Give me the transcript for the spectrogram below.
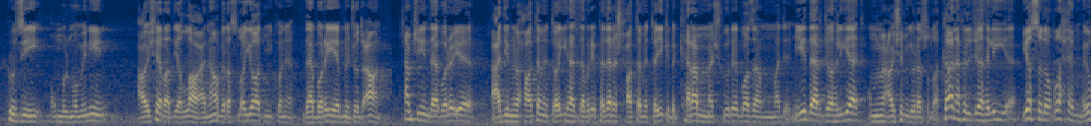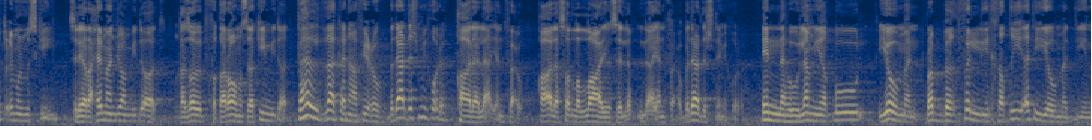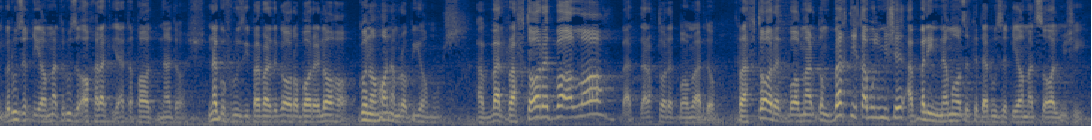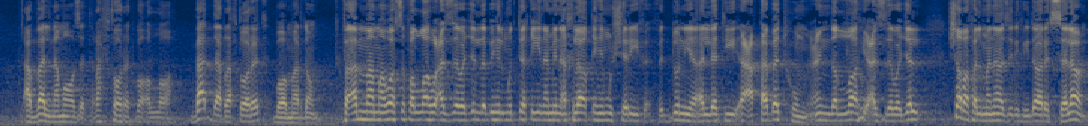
روزی أم المؤمنین عایشه رضی الله عنها به رسول یاد میکنه درباره ابن جدعان. همچنین درباره عدی بن حاتم تایی هست. درباره پدرش حاتم تایی که به کرم مشهور بازم اومده. میگه در جاهلیت ام عایشه میگه رسول الله کان فی الجاهلیه یصل الرحم و یطعم المسکین. سلی رحم انجام میداد. غذا به فقرا و مساکین می‌داد. فهل ذاك نافعه؟ به دردش می‌خوره. قال لا ينفع قال صلى الله عليه وسلم لا ينفع به دردش نمی‌خوره. انه لم يقول يوما رب اغفر لي خطيئتي يوم الدين به روز قیامت روز آخرت اعتقاد نداشت. نگفت روزی پروردگار بار الها گناهانم را بیامرز اول رفتارت با الله بعد رفتارت با مردم. رفتارت با مردم وقتی قبول میشه اولین نمازت که در روز قیامت سوال میشی. اول نمازت رفتارت با الله. بعد در رفتارت با مردم. فأما ما وصف الله عز وجل به المتقين من أخلاقهم الشريفة في الدنيا التي أعقبتهم عند الله عز وجل شرف المنازل في دار السلام.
